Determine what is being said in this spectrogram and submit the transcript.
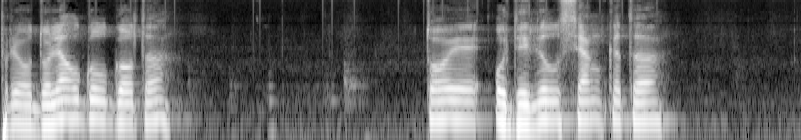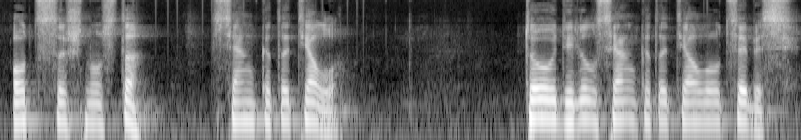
преодолял Голгота, той е отделил сянката от същността, сянката тяло. Той е отделил сянката тяло от себе си.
